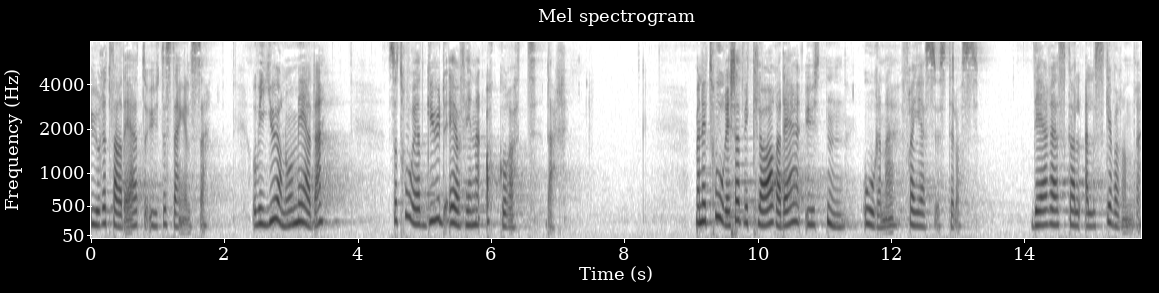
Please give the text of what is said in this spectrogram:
urettferdighet og utestengelse, og vi gjør noe med det, så tror jeg at Gud er å finne akkurat der. Men jeg tror ikke at vi klarer det uten ordene fra Jesus til oss. Dere skal elske hverandre.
